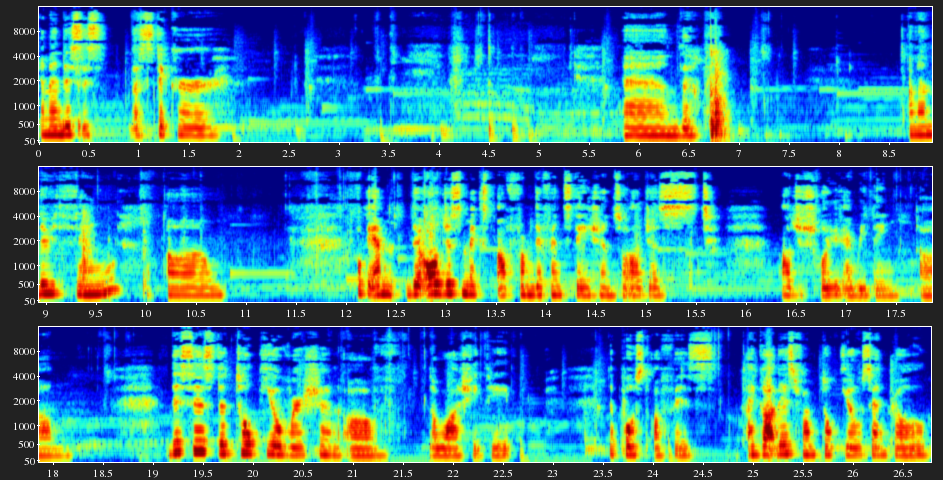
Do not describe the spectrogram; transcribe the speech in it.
And then this is the sticker. And another thing, um, okay I'm, they're all just mixed up from different stations so I'll just I'll just show you everything. Um this is the Tokyo version of the washi tape the post office. I got this from Tokyo Central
